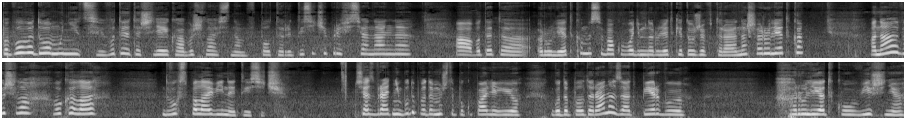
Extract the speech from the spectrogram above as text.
По поводу амуниции. Вот эта шлейка обошлась нам в полторы тысячи профессиональная. А вот эта рулетка, мы собаку водим на рулетке, это уже вторая наша рулетка. Она вышла около двух с половиной тысяч. Сейчас брать не буду, потому что покупали ее года полтора назад. Первую рулетку вишня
